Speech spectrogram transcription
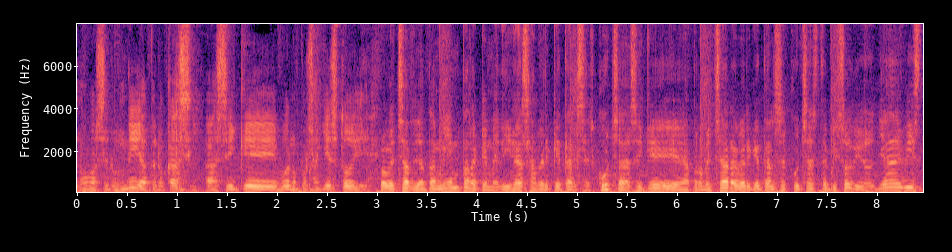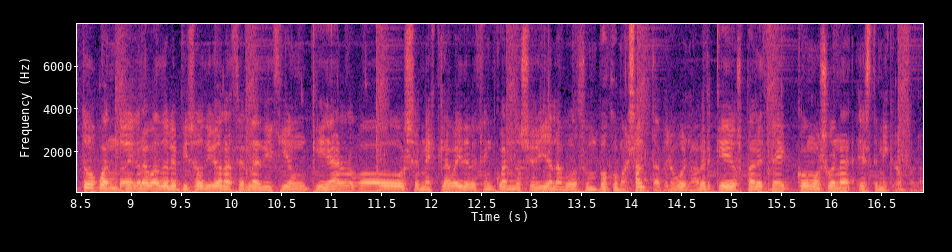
no va a ser un día, pero casi. Así que, bueno, pues aquí estoy. Aprovechar ya también para que me digas a ver qué tal se escucha. Así que aprovechar a ver qué tal se escucha este episodio. Ya he visto cuando he grabado el episodio al hacer la edición que algo se mezclaba y de vez en cuando se oía la voz un poco más alta. Pero bueno, a ver qué os parece cómo suena este micrófono.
